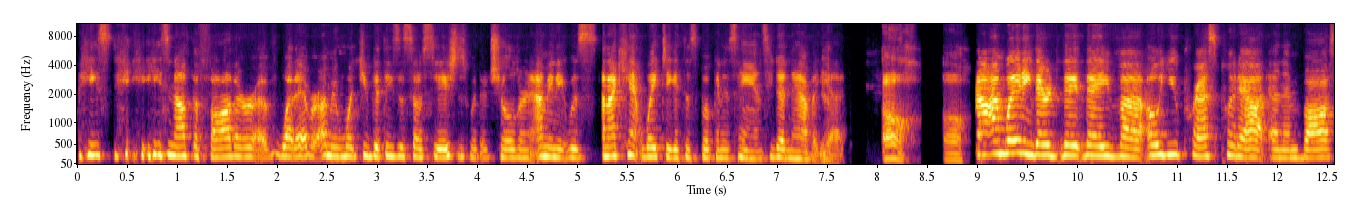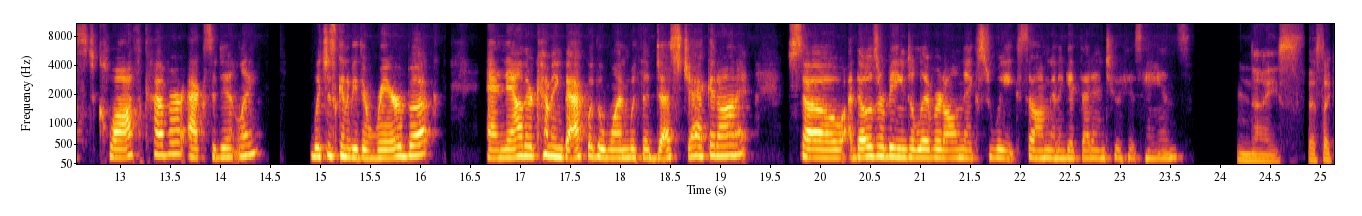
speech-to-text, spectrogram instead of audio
he's he's not the father of whatever i mean what you get these associations with their children i mean it was and i can't wait to get this book in his hands. He doesn't have it yeah. yet. Oh oh. I'm waiting. They're they, they've uh, ou press put out an embossed cloth cover accidentally which is going to be the rare book and now they're coming back with a one with a dust jacket on it. So those are being delivered all next week. So I'm going to get that into his hands. Nice. That's like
